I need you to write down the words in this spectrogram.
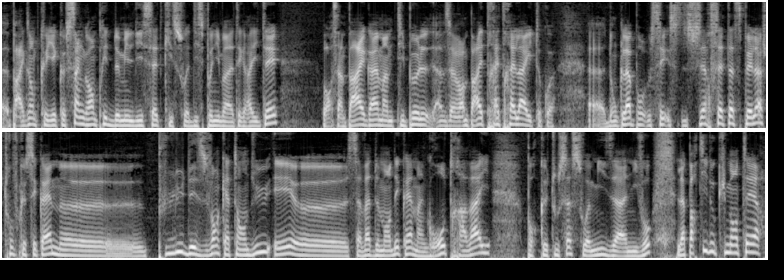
Euh, par exemple, qu'il y ait que 5 Grands Prix de 2017 qui soient disponibles en intégralité, bon, ça me paraît quand même un petit peu, ça me paraît très très light, quoi. Euh, donc là, pour c'est- sur cet aspect-là, je trouve que c'est quand même euh, plus décevant qu'attendu et euh, ça va demander quand même un gros travail pour que tout ça soit mis à niveau. La partie documentaire,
